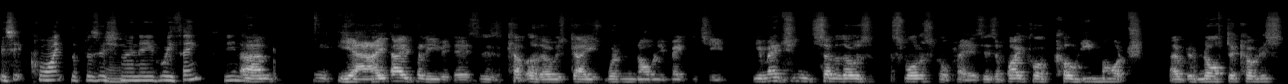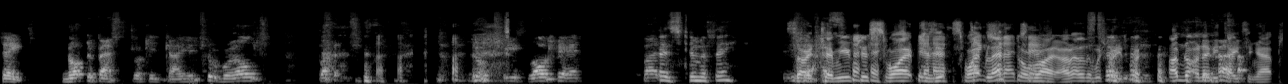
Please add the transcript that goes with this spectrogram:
is it quite the position they need, we think? You know, Um, yeah, I, I believe it is. There's a couple of those guys wouldn't normally make the team. You mentioned some of those smaller school players. There's a boy called Cody Mauch out of North Dakota State. Not the best looking guy in the world, but no teeth, long hair. But There's Timothy. Sorry, Yes. Tim, you've just swiped. Is it swipe thanks left that, or Tim. right? I don't know which way. You swipe. I'm not on any dating apps,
